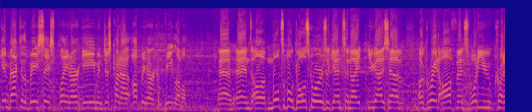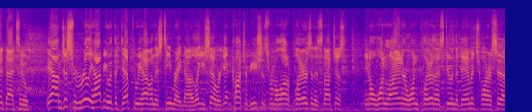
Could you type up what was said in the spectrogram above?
getting back to the basics, playing our game, and just kind of upping our compete level. Yeah, and uh, multiple goal scorers again tonight. You guys have a great offense. What do you credit that to? Yeah, I'm just really happy with the depth we have on this team right now. Like you said, we're getting contributions from a lot of players, and it's not just you know one line or one player that's doing the damage for us. Uh,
